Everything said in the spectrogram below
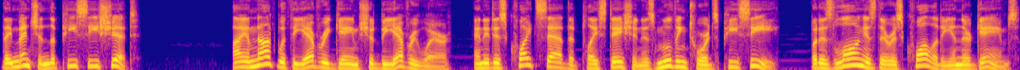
they mention the PC shit. I am not with the every game should be everywhere, and it is quite sad that PlayStation is moving towards PC, but as long as there is quality in their games,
